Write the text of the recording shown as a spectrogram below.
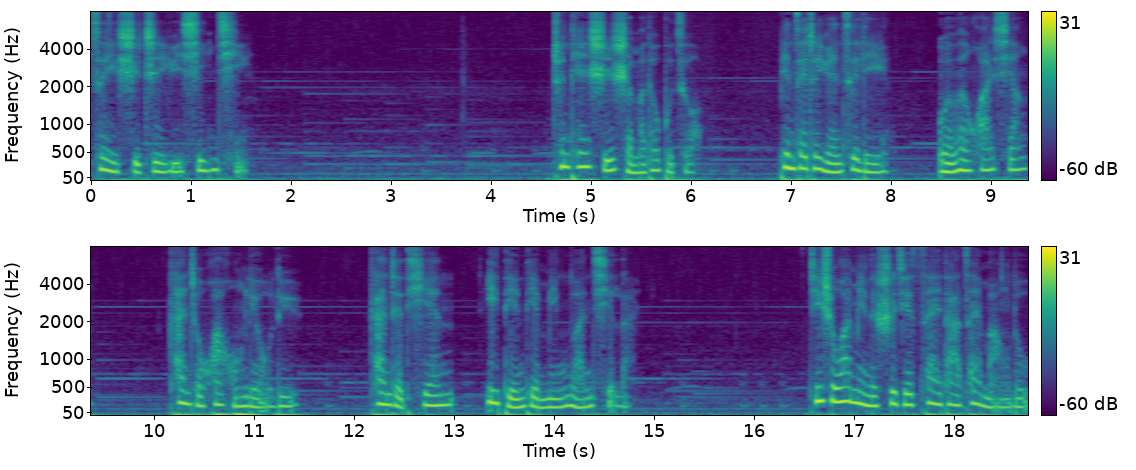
最是治愈心情。春天时什么都不做，便在这园子里闻闻花香，看着花红柳绿，看着天一点点明暖起来。即使外面的世界再大再忙碌，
